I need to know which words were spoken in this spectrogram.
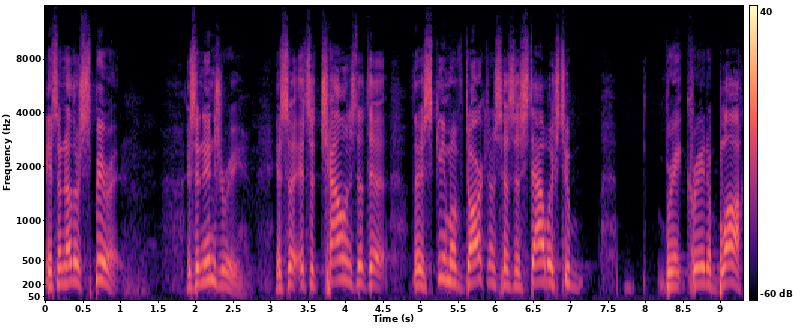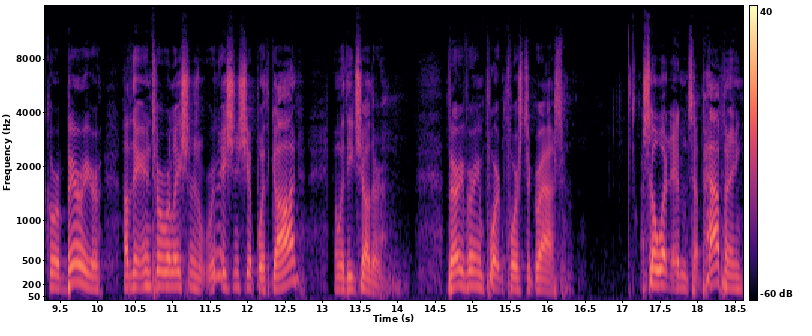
It's another spirit. It's an injury. It's a, it's a challenge that the, the scheme of darkness has established to break, create a block or a barrier of their interrelation relationship with God and with each other. Very, very important for us to grasp. So, what ends up happening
